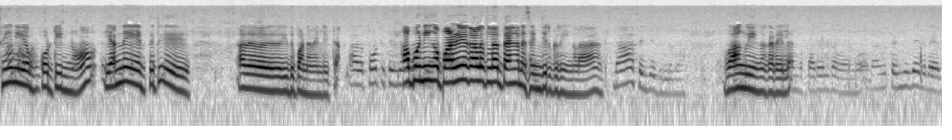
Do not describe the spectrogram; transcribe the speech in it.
சீனியை கொட்டிடணும். எண்ணெயை எடுத்துட்டு அதை இது பண்ண வேண்டியதான் அதை போட்டு செஞ்சு அப்போ நீங்கள் பழைய காலத்தில் தேங்காய் செஞ்சுருக்குறீங்களா? வாங்குவீங்க கடையில். செஞ்சதே கிடையாது.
